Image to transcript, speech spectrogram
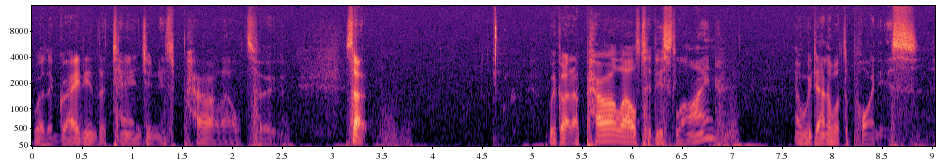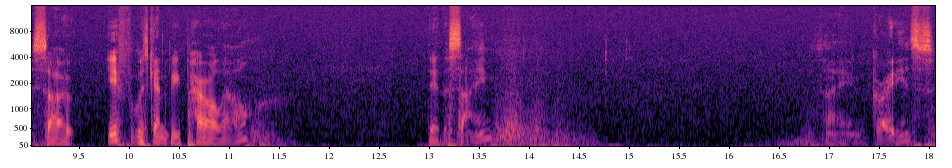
where the gradient of the tangent is parallel to. So we've got a parallel to this line, and we don't know what the point is. So if it was going to be parallel, they're the same. Same gradients.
